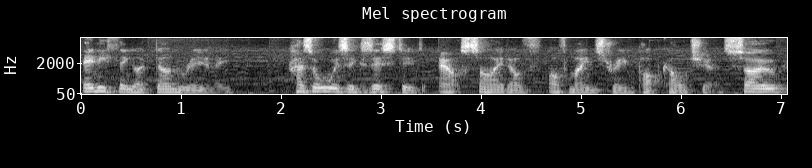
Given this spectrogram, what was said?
anything I've done really has always existed outside of, of mainstream pop culture. So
